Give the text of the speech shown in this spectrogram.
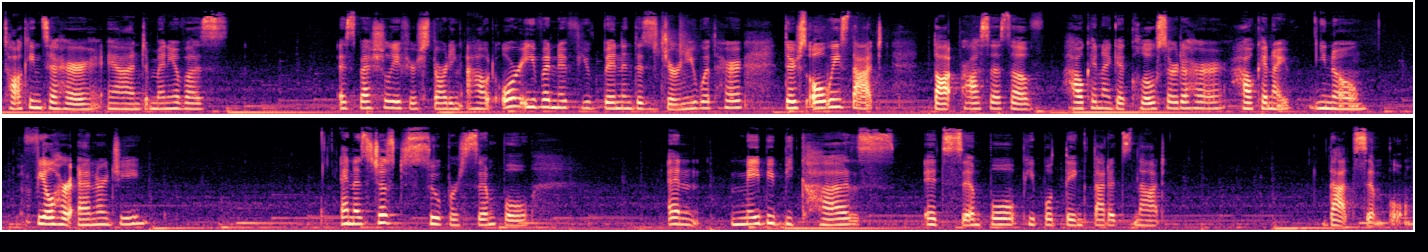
talking to her. And many of us, especially if you're starting out, or even if you've been in this journey with her, there's always that thought process of how can I get closer to her? How can I, you know, feel her energy? And it's just super simple. And maybe because it's simple, people think that it's not that simple.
